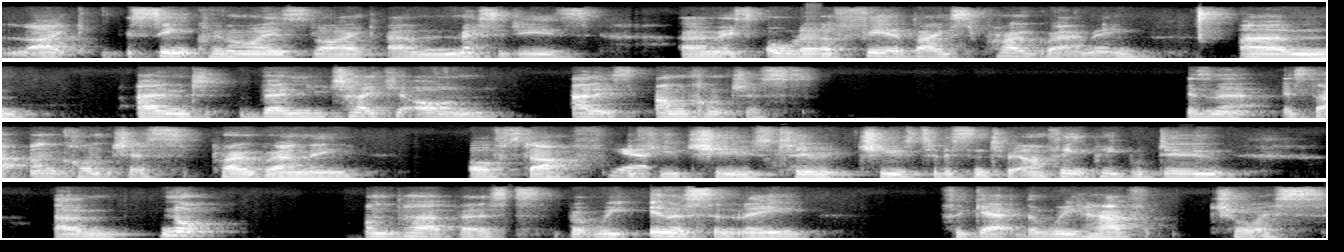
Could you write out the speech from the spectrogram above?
like synchronized like um, messages. Um, it's all a fear-based programming. Um, and then you take it on and it's unconscious isn't it? It's that unconscious programming of stuff yeah. if you choose to choose to listen to it. And i think people do um, not on purpose but we innocently forget that we have choice.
